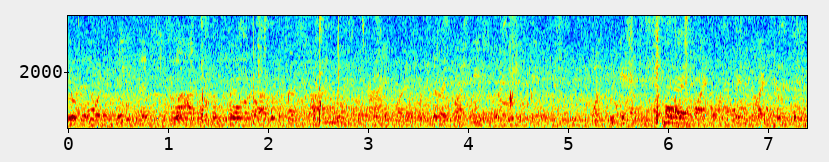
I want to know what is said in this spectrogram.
Once again, all final things like this.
